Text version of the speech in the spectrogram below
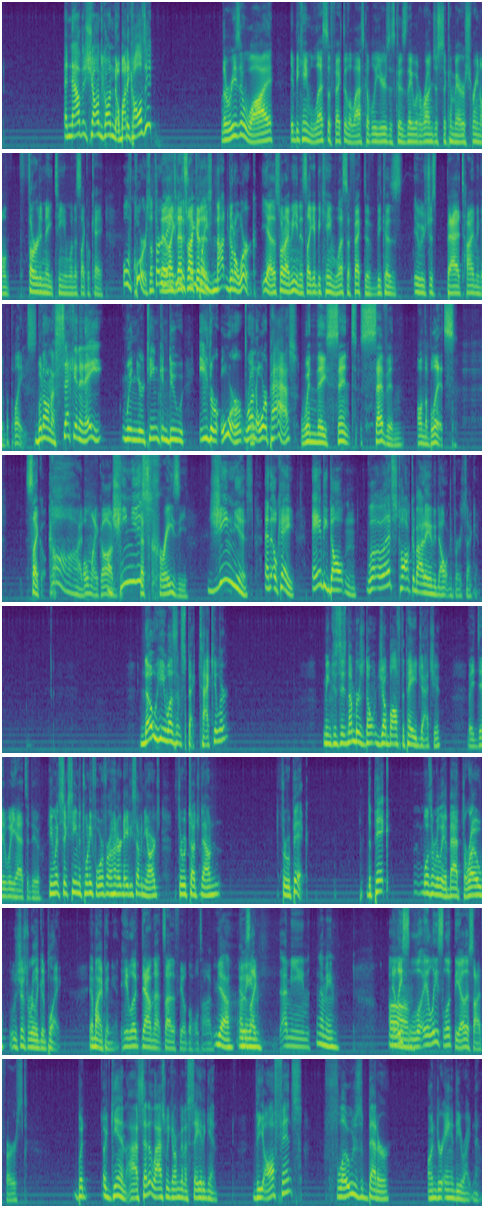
And now that Sean's gone, nobody calls it? The reason why it became less effective the last couple of years is because they would run just a Kamara screen on third and 18 when it's like, okay. Well, of course, a third and like, 18 that's that's not gonna- is not going to work. Yeah, that's what I mean. It's like it became less effective because it was just bad timing of the plays. But on a second and eight, when your team can do either or, run or pass, When they sent seven on the blitz, it's like, God, oh my God. genius. That's crazy. genius. And okay, Andy Dalton. Well, let's talk about Andy Dalton for a second. No, he wasn't spectacular. I mean, because his numbers don't jump off the page at you. But he did what he had to do. He went 16 to 24 for 187 yards, threw a touchdown, threw a pick. The pick wasn't really a bad throw. It was just a really good play, in my opinion. He looked down that side of the field the whole time. Yeah, It I was mean, like, I mean, I mean, at least um, lo- at least look the other side first. but again, I said it last week and I'm going to say it again. The offense flows better under Andy right now.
